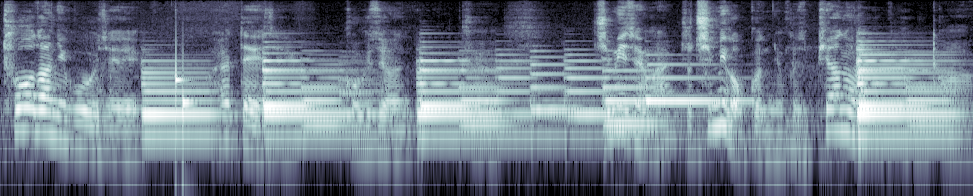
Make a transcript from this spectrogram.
투어 다니고 이제 할 때 이제 거기서 연, 그 취미생활? 저 취미가 없거든요. 그래서 피아노를 한번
